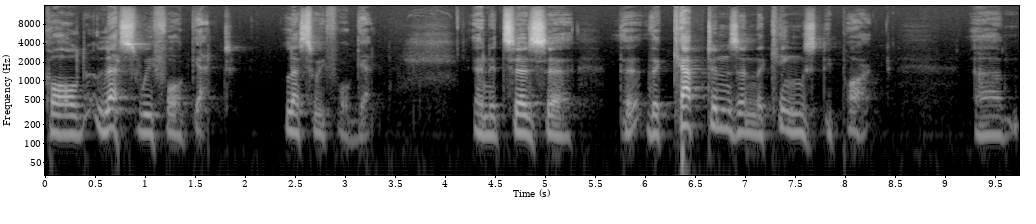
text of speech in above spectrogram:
called Lest We Forget. Lest We Forget. And it says, uh, the, the captains and the kings depart. Um,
